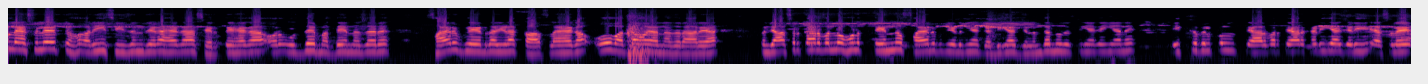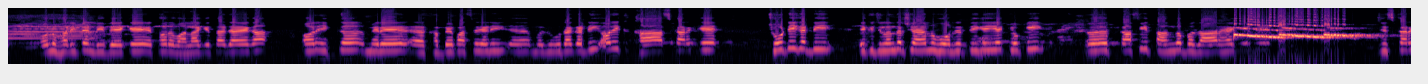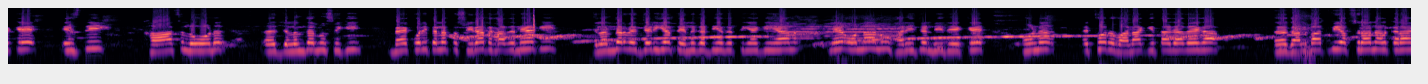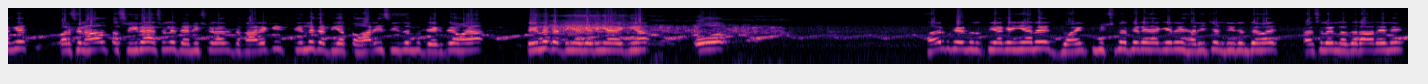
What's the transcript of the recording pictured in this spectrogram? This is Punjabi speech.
ਬਿਲਕੁਲ ਇਸ ਵੇਲੇ ਤਿਉਹਾਰੀ ਸੀਜ਼ਨ ਜਿਹੜਾ ਹੈਗਾ ਸਿਰ ਤੇ ਹੈਗਾ ਔਰ ਉਸ ਦੇ ਮੱਦੇਨਜ਼ਰ ਫਾਇਰ ਬ੍ਰਿਗੇਡ ਦਾ ਜਿਹੜਾ ਕਾਫਲਾ ਹੈਗਾ ਉਹ ਵਾਧਾ ਹੋਇਆ ਨਜ਼ਰ ਆ ਰਿਹਾ। ਪੰਜਾਬ ਸਰਕਾਰ ਵੱਲੋਂ ਹੁਣ ਤਿੰਨ ਫਾਇਰ ਬ੍ਰਿਗੇਡ ਦੀਆਂ ਗੱਡੀਆਂ ਜਲੰਧਰ ਨੂੰ ਦਿੱਤੀਆਂ ਗਈਆਂ ਨੇ। ਇੱਕ ਬਿਲਕੁਲ ਤਿਆਰ ਵਰ ਤਿਆਰ ਖੜੀ ਹੈ ਜਿਹੜੀ ਇਸ ਵੇਲੇ ਉਹਨੂੰ ਹਰੀ ਝੰਡੀ ਦੇ ਕੇ ਇੱਥੋਂ ਰਵਾਨਾ ਕੀਤਾ ਜਾਏਗਾ ਔਰ ਇੱਕ ਮੇਰੇ ਖੱਬੇ ਪਾਸੇ ਜਿਹੜੀ ਮੌਜੂਦ ਹੈ ਗੱਡੀ ਔਰ ਇੱਕ ਖਾਸ ਕਰਕੇ ਛੋਟੀ ਗੱਡੀ ਇੱਕ ਜਲੰਧਰ ਸ਼ਹਿਰ ਨੂੰ ਹੋਰ ਦਿੱਤੀ ਗਈ ਹੈ ਕਿਉਂਕਿ ਕਾਫੀ ਤੰਗ ਬਾਜ਼ਾਰ ਹੈਗੇ ਜਿਸ ਕਰਕੇ ਇਸ ਦੀ ਖਾਸ ਲੋੜ ਜਲੰਧਰ ਨੂੰ ਸੀਗੀ। ਮੈਂ ਇੱਕ ਵਾਰੀ ਪਹਿਲਾਂ ਤਸਵੀਰਾਂ ਦਿਖਾ ਦਿੰਦੇ ਹਾਂ ਕਿ ਜਲੰਧਰ ਵਿੱਚ ਜਿਹੜੀਆਂ ਤਿੰਨ ਗੱਡੀਆਂ ਦਿੱਤੀਆਂ ਗਈਆਂ ਨੇ ਉਹਨਾਂ ਨੂੰ ਹਰੀ ਝੰਡੀ ਦੇ ਕੇ ਹੁਣ ਇੱਥੋਂ ਰਵਾਨਾ ਕੀਤਾ ਜਾਵੇਗਾ। ਗੱਲਬਾਤ ਵੀ ਅਫਸਰਾਂ ਨਾਲ ਕਰਾਂਗੇ, ਪਰ ਫਿਲਹਾਲ ਤਸਵੀਰਾਂ ਇਸ ਵੇਲੇ ਦੈਨਿਕ ਸਵੇਰਾ ਦੀ ਦਿਖਾ ਰਹੇ ਕਿ ਤਿੰਨ ਗੱਡੀਆਂ ਤੁਹਾਰੀ ਸੀਜ਼ਨ ਨੂੰ ਦੇਖਦੇ ਹੋਇਆ ਤਿੰਨ ਗੱਡੀਆਂ ਜਿਹੜੀਆਂ ਹੈਗੀਆਂ, ਉਹ ਫਾਇਰ ਬ੍ਰਿਗੇਡ ਨੂੰ ਦਿੱਤੀਆਂ ਗਈਆਂ ਨੇ ਜੁਆਇੰਟ ਕਮਿਸ਼ਨਰ ਜਿਹੜੇ ਹੈਗੇ ਨੇ, ਹਰੀ ਝੰਡੀ ਦਿੰਦੇ ਹੋਏ ਇਸ ਵੇਲੇ ਨਜ਼ਰ ਆ ਰਹੇ ਨੇ।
